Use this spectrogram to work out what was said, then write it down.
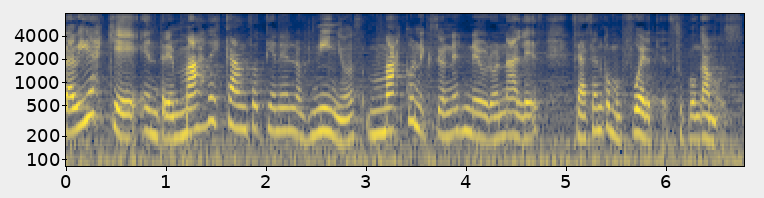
¿Sabías que entre más descanso tienen los niños, más conexiones neuronales se hacen como fuertes? Supongamos,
